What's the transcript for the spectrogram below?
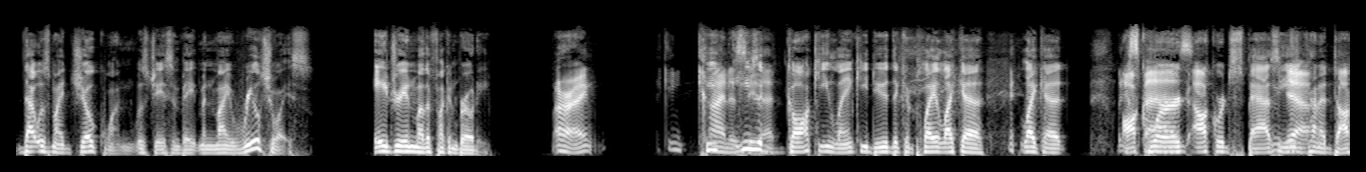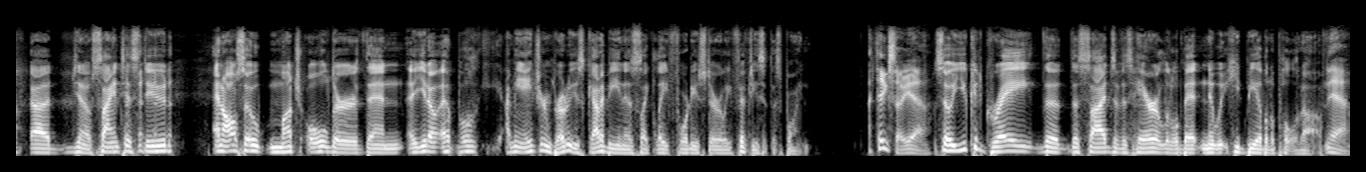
that was my joke one was Jason Bateman. My real choice, Adrien motherfucking Brody. All right. I can He- kind of see he's a that. gawky, lanky dude that could play like a like a Like a awkward, spaz. awkward, spazzy Yeah. kind of doc, uh, you know, scientist dude, and also much older than uh, you know. Uh, well, I mean, Adrien Brody's got to be in his like late forties to early fifties at this point. I think so, yeah. So you could gray the the sides of his hair a little bit, and would, he'd be able to pull it off. Yeah.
